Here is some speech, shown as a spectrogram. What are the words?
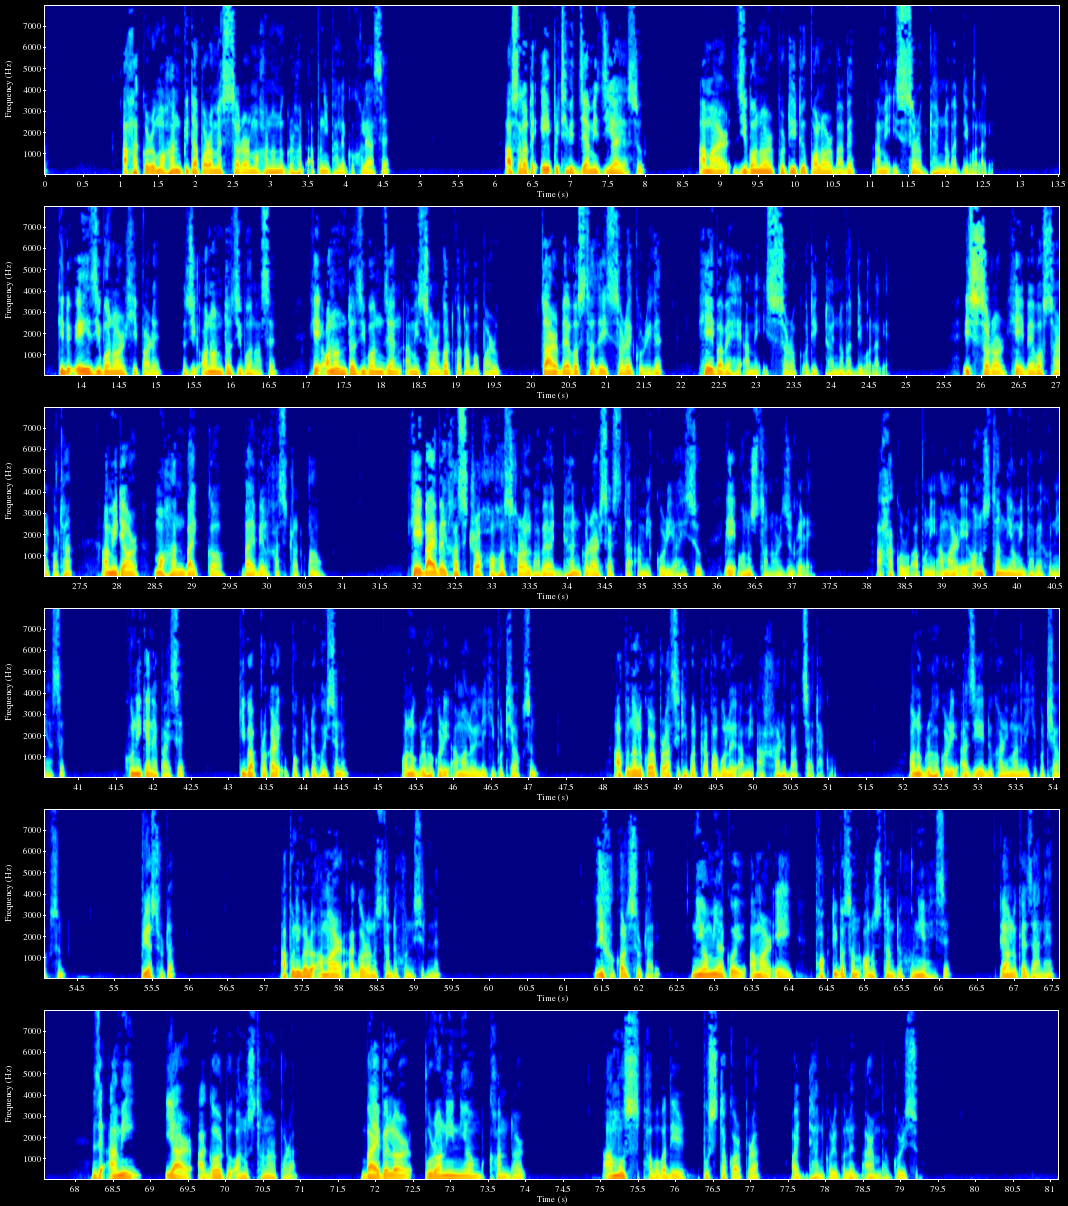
আশা কৰো মহান পিতা পৰমেশ্বৰৰ মহান অনুগ্ৰহত আপুনি ভালে কুশলে আছে। আচলতে এই পৃথিৱীত যে আমি জীয়াই আছো আমাৰ জীৱনৰ প্ৰতিটো পলৰ বাবে আমি ঈশ্বৰক ধন্যবাদ দিব লাগে। কিন্তু এই জীৱনৰ সিপাৰে যি অনন্ত জীৱন আছে সেই অনন্ত জীৱন যেন আমি স্বৰ্গত কটাব পাৰো তাৰ ব্যৱস্থা যে ঈশ্বৰে কৰিলে সেইবাবেহে আমি ঈশ্বৰক অধিক ধন্যবাদ দিব লাগে। ঈশ্বৰৰ সেই ব্যৱস্থাৰ কথা আমি তেওঁৰ মহান বাক্য বাইবেল শাস্ত্ৰত পাওঁ। সেই বাইবেল শাস্ত্ৰ সহজ সৰলভাৱে অধ্যয়ন কৰাৰ চেষ্টা আমি কৰি আহিছো এই অনুষ্ঠানৰ যোগেৰে। আশা কৰো আপুনি আমাৰ এই অনুষ্ঠান নিয়মিতভাৱে শুনি আছে। শুনি কেনে পাইছে? কিবা প্ৰকাৰে উপকৃত হৈছেনে? অনুগ্ৰহ কৰি আমালৈ লিখি পঠিয়াওকচোন। আপোনালোকৰ পৰা চিঠি পত্ৰ পাবলৈ আমি আশাৰে বাট চাই থাকো। অনুগ্ৰহ কৰি আজি এই দুষাৰিমান লিখি পঠিয়াওকচোন। প্ৰিয় শ্ৰোতা আপুনি বাৰু আমাৰ আগৰ অনুষ্ঠানটো শুনিছিল নে যিসকল শ্ৰোতাই নিয়মীয়াকৈ আমাৰ এই ভক্তিবচন অনুষ্ঠানটো শুনি আহিছে তেওঁলোকে জানে যে আমি ইয়াৰ আগৰটো অনুষ্ঠানৰ পৰা বাইবেলৰ পুৰণি নিয়ম খণ্ডৰ আমোচ ভাৱবাদীৰ পুস্তকৰ পৰা অধ্যয়ন কৰিবলৈ আৰম্ভ কৰিছো।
